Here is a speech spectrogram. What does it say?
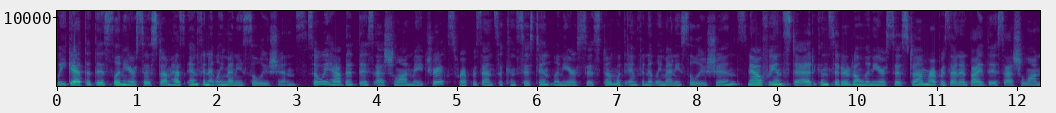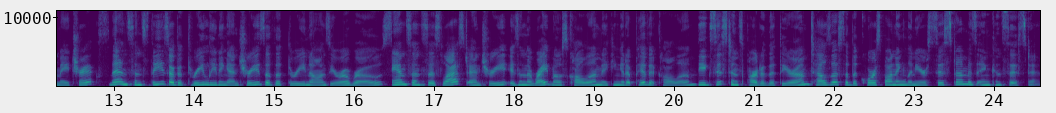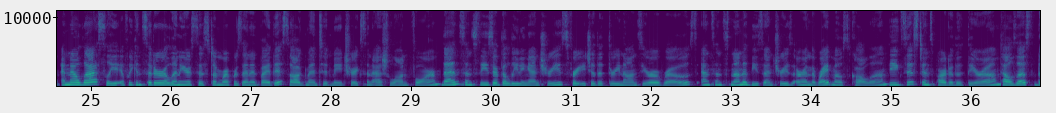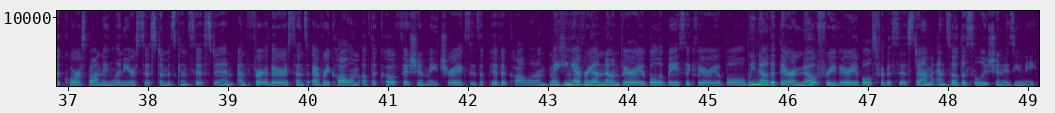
we get that this linear system has infinitely many solutions. So we have that this echelon matrix represents a consistent linear system with infinitely many solutions. Now, if we instead considered a linear system represented by this echelon matrix, then since these are the three leading entries of the three non-zero rows, and since this last entry is in the rightmost column, making it a pivot column, the existence part of the theorem tells us that the corresponding linear system is inconsistent. And now lastly, if we consider a linear system represented by this augmented matrix in echelon form, then since these are the leading entries for each of the three non-zero rows, and since none of these entries are in the rightmost column, the existence part of the theorem tells us that the corresponding linear system is consistent, and further, since every column of the coefficient matrix is a pivot column, making every unknown variable a basic variable, we know that there are no free variables for the system, and so the solution is unique.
